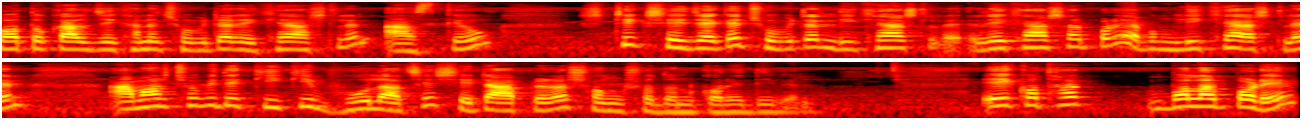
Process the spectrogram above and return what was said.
গতকাল যেখানে ছবিটা রেখে আসলেন, আজকেও ঠিক সেই জায়গায় ছবিটা লিখে আসলে, রেখে আসার পরে এবং লিখে আসলেন আমার ছবিতে কি কি ভুল আছে সেটা আপনারা সংশোধন করে দিবেন। এই কথা বলার পরে,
